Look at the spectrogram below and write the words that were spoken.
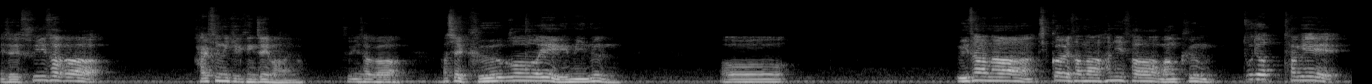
이제 수의사가 갈 수 있는 길이 굉장히 많아요. 수의사가 사실 그거의 의미는 어 의사나 치과 의사나 한의사만큼 뚜렷하게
